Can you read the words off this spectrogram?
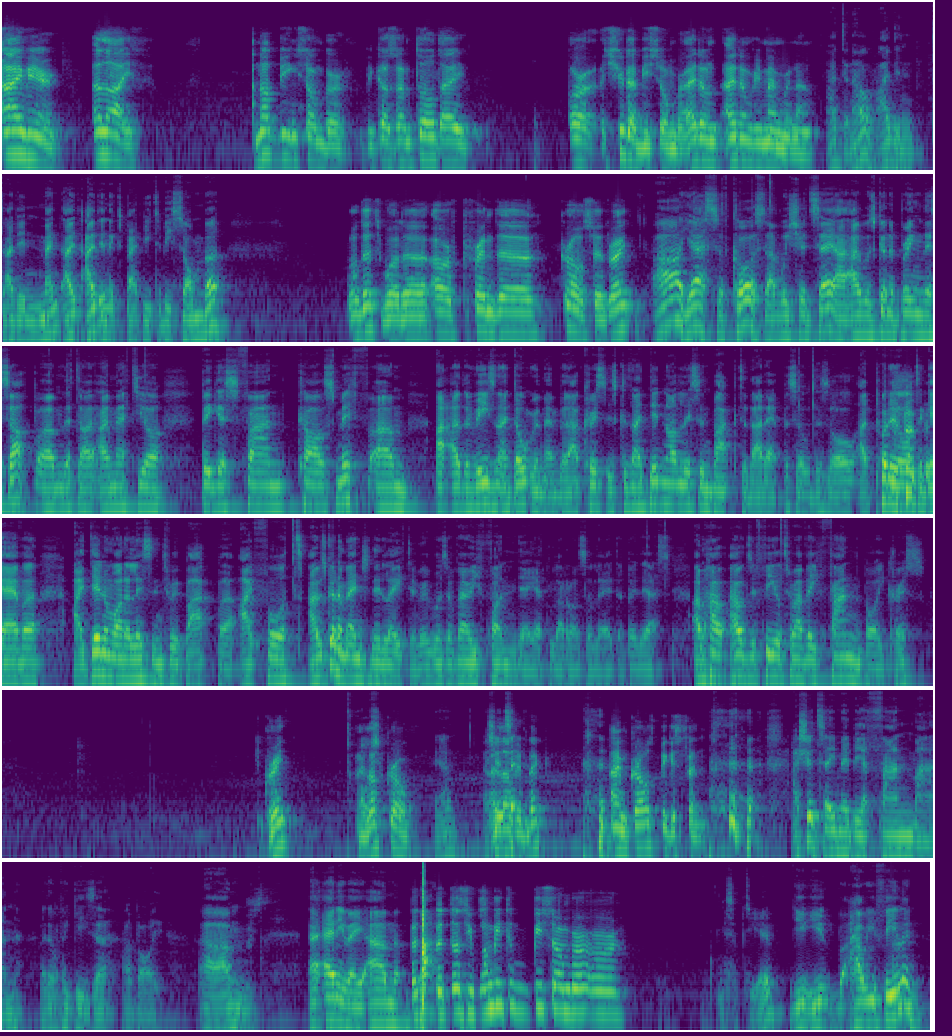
I'm here, alive, not being somber because I'm told I, or should I be somber? I don't. I don't remember now. I don't know. I didn't. I didn't. Meant, I, I didn't expect you to be somber. Well, that's what uh, our friend uh, Carl said, right? Ah, yes, of course. Uh, we should say I, I was going to bring this up um, that I, I, met your biggest fan, Carl Smith. Um, I, the reason I don't remember that, Chris, is because I did not listen back to that episode. Is all. I put it all together. I didn't want to listen to it back, but I thought I was going to mention it later. It was a very fun day at La Rosaleda. But yes, um, how how does it feel to have a fanboy, Chris? Great. I oh, love Carl. Yeah. I, I love say... him back. I'm Carl's biggest fan. I should say maybe a fan man. I don't think he's a, a boy. Um, uh, anyway, um, but, but, but does he want me to be somber or? It's up to you. You you how are you feeling?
